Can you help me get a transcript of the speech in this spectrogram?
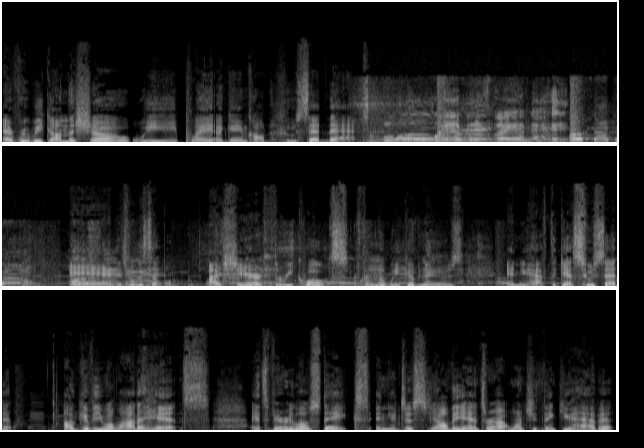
Every week on the show, we play a game called Who Said That? Ooh, And it's really simple. I share three quotes from the week of news, and you have to guess who said it. I'll give you a lot of hints. It's very low stakes, and you just yell the answer out once you think you have it.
